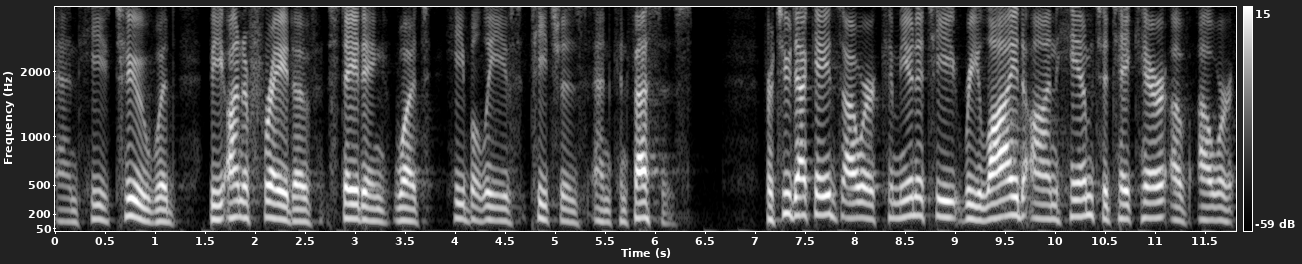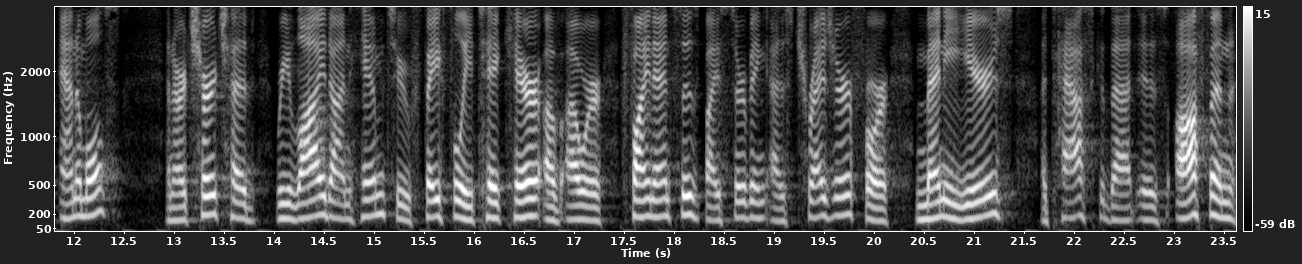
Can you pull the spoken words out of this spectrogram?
and he too would be unafraid of stating what he believes, teaches, and confesses. For two decades, our community relied on him to take care of our animals and our church had relied on him to faithfully take care of our finances by serving as treasurer for many years, a task that is often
